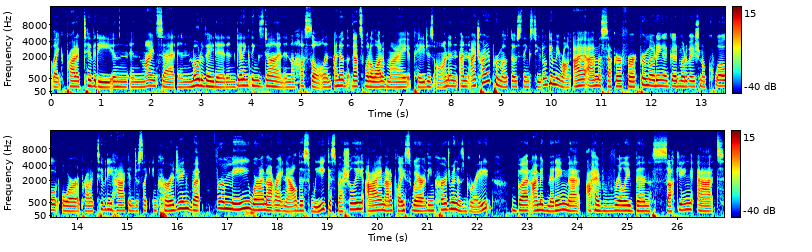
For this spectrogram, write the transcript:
like productivity and, and mindset and motivated and getting things done and the hustle. And I know that that's what a lot of my page is on. And, and I try to promote those things too. Don't get me wrong. I, I'm a sucker for promoting a good motivational quote or a productivity hack and just like encouraging. But for me, where I'm at right now, this week especially, I am at a place where the encouragement is great, but I'm admitting that I've really been sucking at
